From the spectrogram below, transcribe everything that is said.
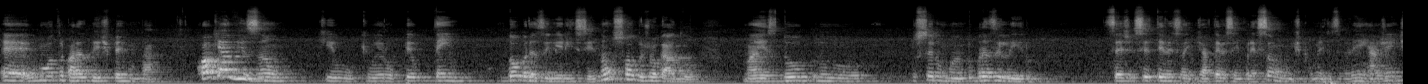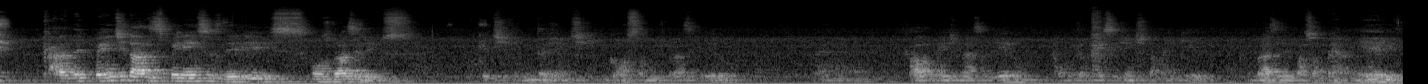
É, uma outra parada que eu ia te perguntar. Qual é a visão que o, que o europeu tem do brasileiro em si? Não só do jogador, mas do, do, do ser humano, do brasileiro. Você, você teve essa, já teve essa impressão de como eles veem a gente? Cara, depende das experiências deles com os brasileiros. Porque tive muita gente que gosta muito de brasileiro, é, fala bem de brasileiro, como já conheci gente também que o brasileiro passou a perna nele,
